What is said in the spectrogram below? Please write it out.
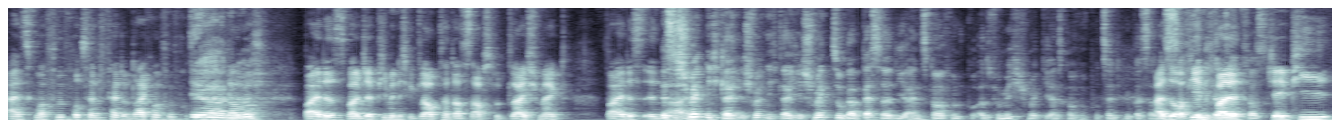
1,5% Fett und 3,5% Ja, Fett, glaube genau. ich. Beides, weil JP mir nicht geglaubt hat, dass es absolut gleich schmeckt. Beides in Es schmeckt nicht gleich, es schmeckt nicht gleich. Es schmeckt sogar besser, die 1,5, also für mich schmeckt die 1,5% besser. Also Das auf jeden Fall. JP,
